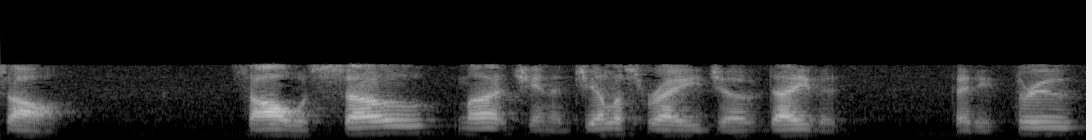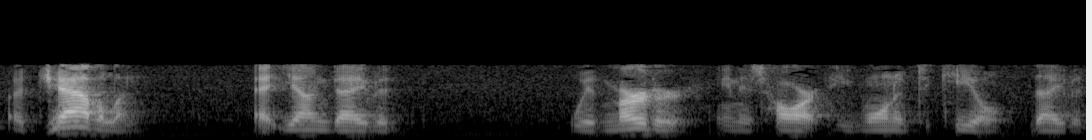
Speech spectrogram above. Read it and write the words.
Saul. Saul was so much in a jealous rage of David that he threw a javelin at young David with murder in his heart. He wanted to kill David.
